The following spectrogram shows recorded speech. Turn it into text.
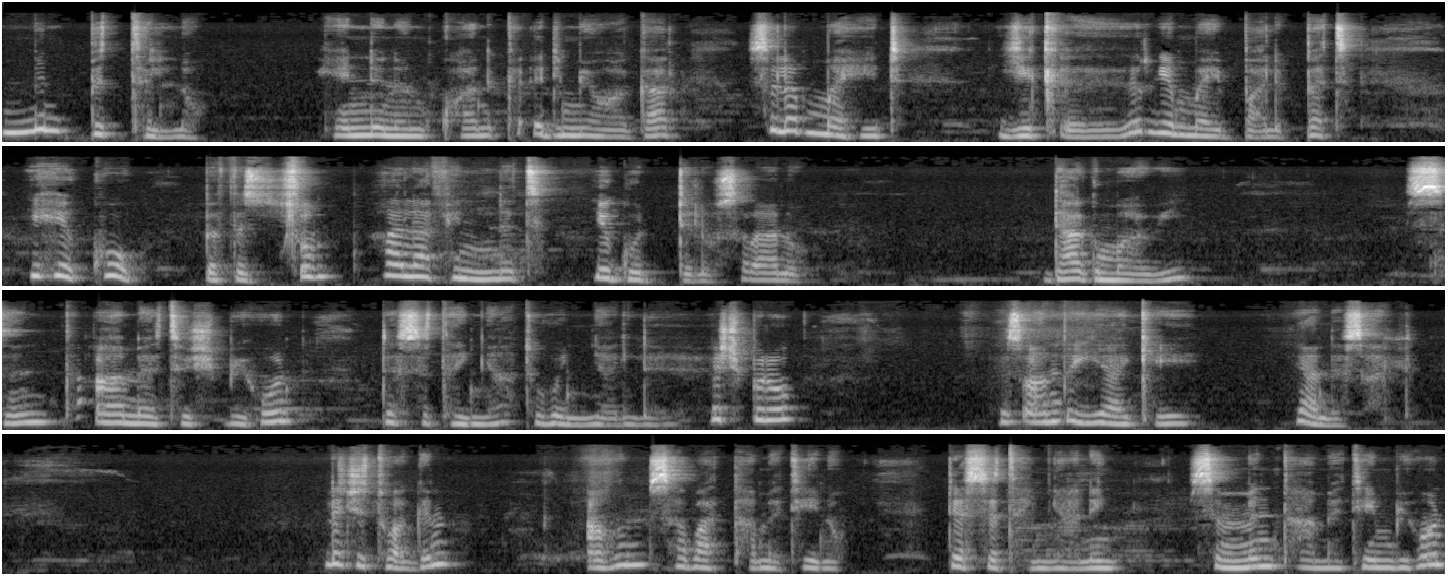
ምን ብትል ነው ይህንን እንኳን ከዕድሜዋ ጋር ስለማይሄድ ይቅር የማይባልበት? ይሄ እኮ በፍጹም ኃላፊነት የጎደለው ስራ ነው። ዳግማዊ ስንት ዓመትሽ ቢሆን ደስተኛ ትሆኛለሽ ብሎ ሕፃን ጥያቄ ያነሳል። ልጅቷ ግን አሁን ሰባት ዓመቴ ነው፣ ደስተኛ ነኝ። ስምንት ዓመቴም ቢሆን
